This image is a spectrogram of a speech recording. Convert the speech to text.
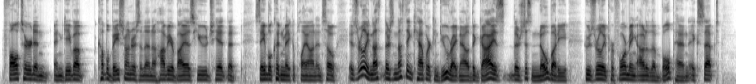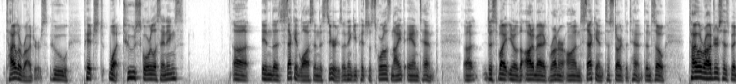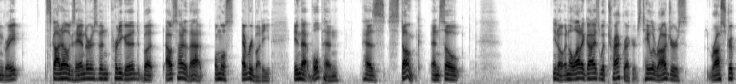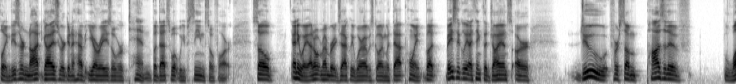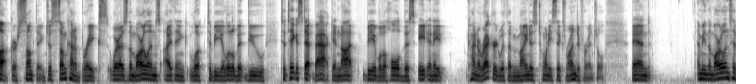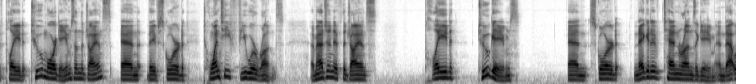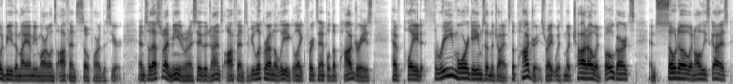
faltered and and gave up a couple base runners, and then a Javier Baez huge hit that Sabol couldn't make a play on. And so it's really nothing. There's nothing Kapler can do right now. The guys, there's just nobody who's really performing out of the bullpen except Tyler Rogers, who pitched what two scoreless innings uh, in the second loss in the series. I think he pitched a scoreless ninth and tenth, uh, despite you know the automatic runner on second to start the tenth. And so Tyler Rogers has been great. Scott Alexander has been pretty good, but outside of that, almost everybody in that bullpen has stunk. And so, you know, and a lot of guys with track records, Taylor Rogers, Ross Stripling, these are not guys who are going to have ERAs over 10, but that's what we've seen so far. So, anyway, I don't remember exactly where I was going with that point, but basically, I think the Giants are due for some positive luck or something, just some kind of breaks. Whereas the Marlins, I think, look to be a little bit due to take a step back and not be able to hold this eight and eight kind of record with a minus 26 run differential. And I mean, the Marlins have played two more games than the Giants, and they've scored 20 fewer runs. Imagine if the Giants played two games and scored negative 10 runs a game, and that would be the Miami Marlins offense so far this year. And so that's what I mean when I say the Giants offense. If you look around the league, like for example, the Padres have played three more games than the Giants. The Padres, right, with Machado and Bogaerts and Soto and all these guys,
